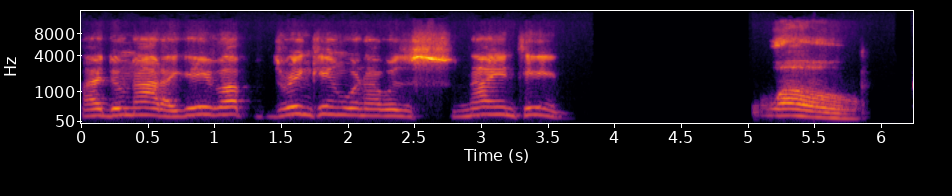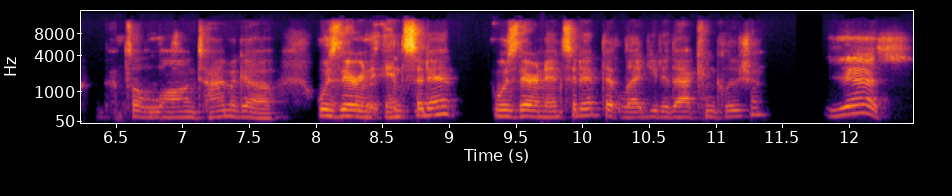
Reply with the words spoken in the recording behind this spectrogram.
I do not. I gave up drinking when I was 19. Whoa, that's a long time ago. Was there an incident Was there an incident that led you to that conclusion? Yes.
